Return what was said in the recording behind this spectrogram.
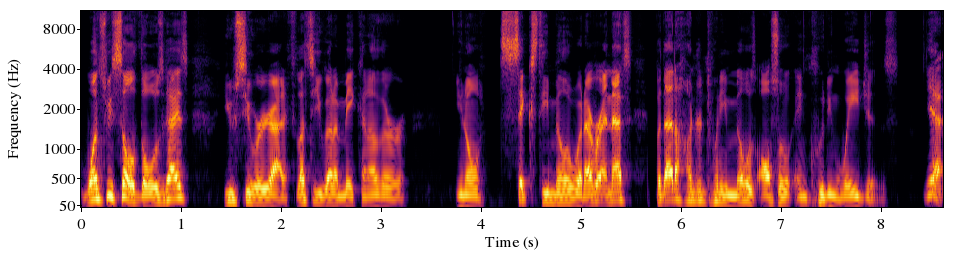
once we sell those guys, you see where you're at. If let's say you gotta make another, you know, 60 mil or whatever, and that's but that 120 mil is also including wages. Yeah.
